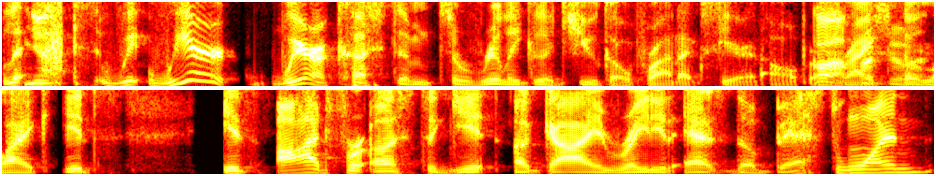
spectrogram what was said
Li- Yeah. I- we, we're we're accustomed to really good JUCO products here at Auburn, Oh, for right? So like it's it's odd for us to get a guy rated as the best one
